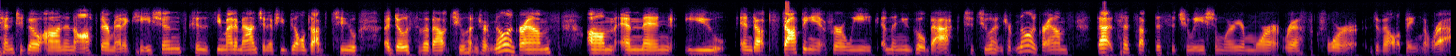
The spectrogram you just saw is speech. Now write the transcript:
tend to go on and off their medications because you might imagine if you build up to a dose of about 200 milligrams um, and then you end up stopping it for a week and then you go back to 200 milligrams, that sets up the situation where you're more at risk for developing the rash.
